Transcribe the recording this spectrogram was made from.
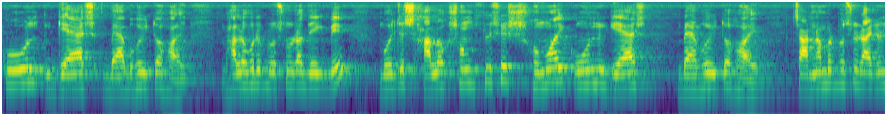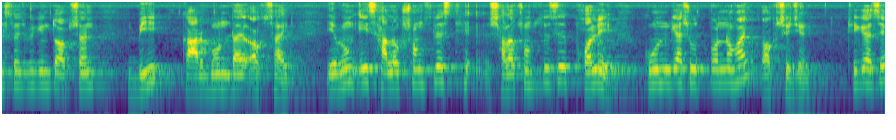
কোন গ্যাস ব্যবহৃত হয়? ভালো করে প্রশ্নটা দেখবে। বলছে সালোক সংশ্লেষের সময় কোন গ্যাস ব্যবহৃত হয়? চার নম্বর প্রশ্নের রাইট আনসার আসবে কিন্তু অপশান বি কার্বন ডাই অক্সাইড এবং এই সালোক সংশ্লেষ সালোক সংশ্লেষের ফলে কোন গ্যাস উৎপন্ন হয়? অক্সিজেন। ঠিক আছে?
